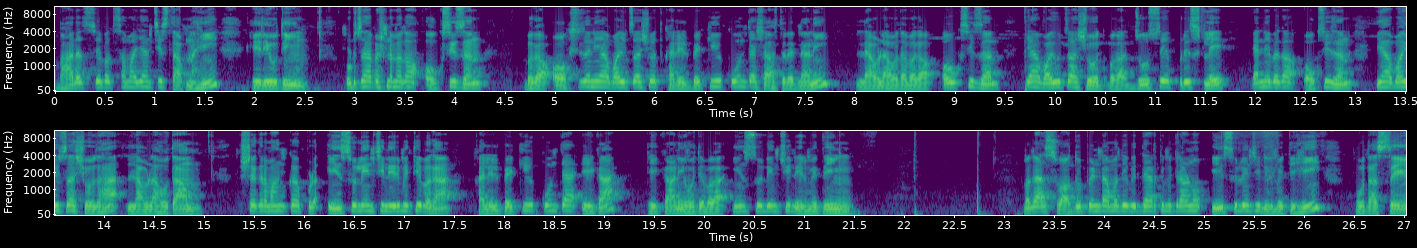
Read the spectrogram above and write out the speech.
भारत सेवक समाज यांची स्थापना ही केली होती. पुढचा प्रश्न बघा ऑक्सिजन बघा ऑक्सिजन या वायूचा शोध खालीलपैकी कोणत्या शास्त्रज्ञांनी लावला होता? बघा ऑक्सिजन या वायूचा शोध बघा जोसेफ प्रिस्ले यांनी बघा ऑक्सिजन या वायूचा शोध हा लावला होता. प्रश्न क्रमांक पुढं इन्सुलिनची निर्मिती बघा खालीलपैकी कोणत्या एका ठिकाणी होते? बघा इन्सुलिनची निर्मिती. बघा स्वादुपिंडामध्ये विद्यार्थी मित्रांनो इन्सुलिनची निर्मिती ही होत असते.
